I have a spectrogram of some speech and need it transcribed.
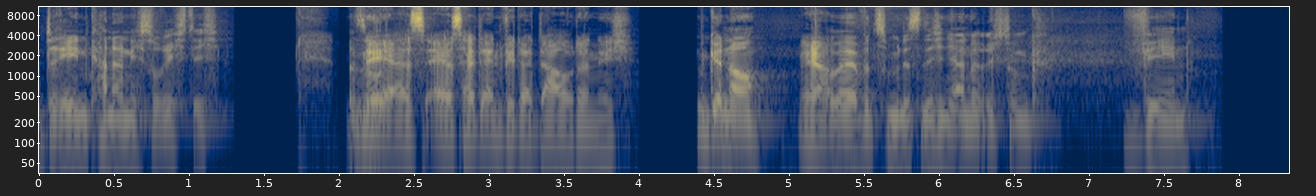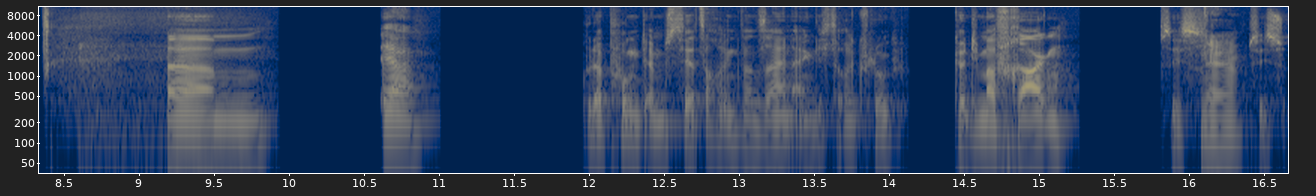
Drehen kann er nicht so richtig. Also, nee, er ist, er ist halt entweder da oder nicht. Genau. Ja, Aber er wird zumindest nicht in die andere Richtung wehen. Ähm, ja. Guter Punkt. Er müsste jetzt auch irgendwann sein, eigentlich, der Rückflug. Könnt ihr mal fragen, ob sie es ja. es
